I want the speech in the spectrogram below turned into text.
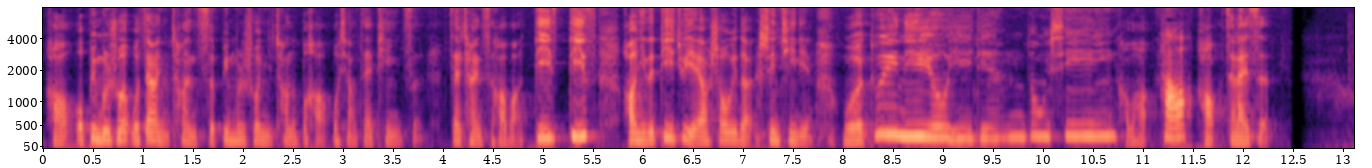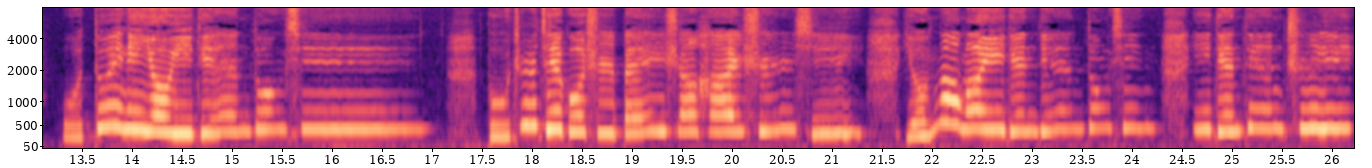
好，我并不是说我再让你唱一次，并不是说你唱的不好，我想再听一次，再唱一次，好不好？第一第一次，好，你的第一句也要稍微的深情一点。我对你有一点动心，好不好？好，好，再来一次。我对你有一点动心，不知结果是悲伤还是喜，有那么一点点动心，一点点迟疑，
